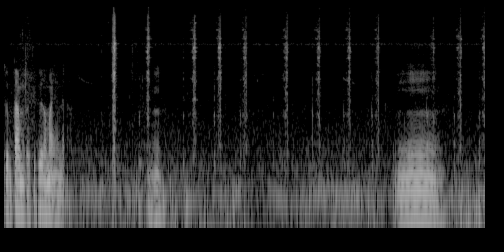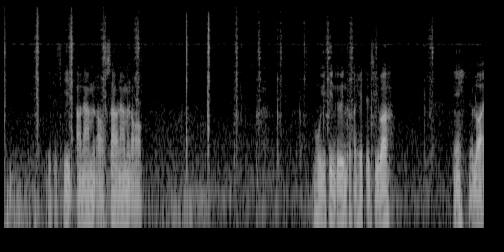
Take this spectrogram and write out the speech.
เติมต่ำก็สิขึ้นเอาใหม่นั่นแหละอืม นี่เดี๋ยวจะที เอาน้ำมันออกเศร้าน้ำมันออกหมูอยู่ที่อื่นเขาก็เฮ็ดเป็นสีบ่นี่เรียบร้อย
